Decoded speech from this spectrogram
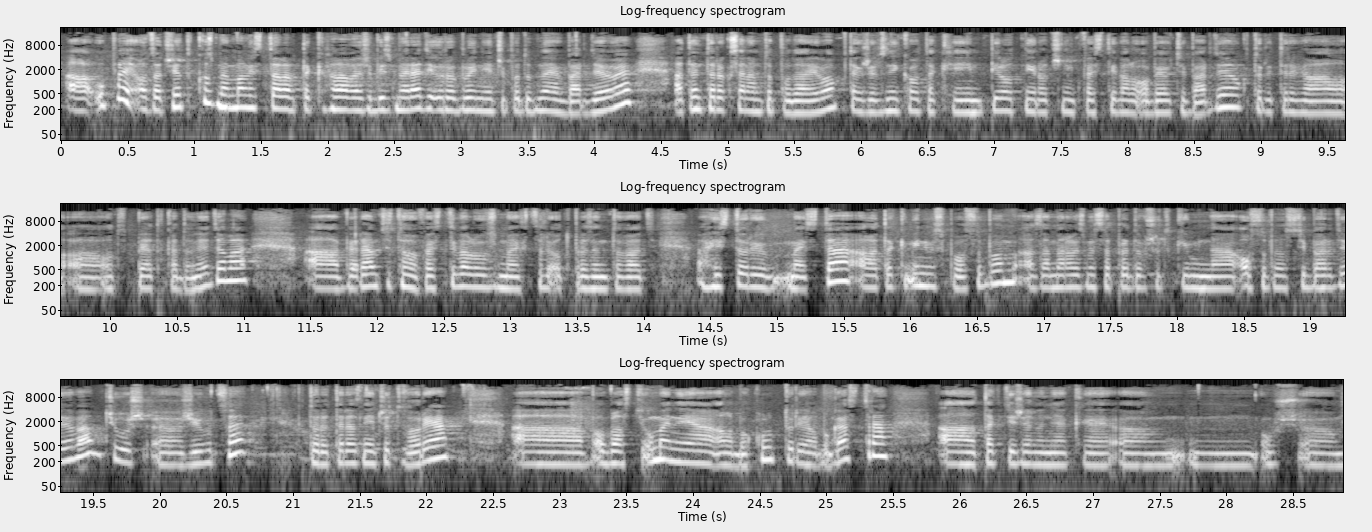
A úplne od začiatku sme mali stále tak v hlave, že by sme radi urobili niečo podobné v Bardejove a tento rok sa nám to podarilo, takže vznikol taký pilotný ročník festivalu Objavte Bardejov, ktorý trval od piatka do nedele. A v rámci toho festivalu sme chceli odprezentovať históriu mesta, ale takým iným spôsobom. A zamerali sme sa predovšetkým na osobnosti Bardejova, či už e, ktoré teraz niečo tvoria a v oblasti umenia alebo kultúry alebo gastra a taktiež aj na nejaké um, už um,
